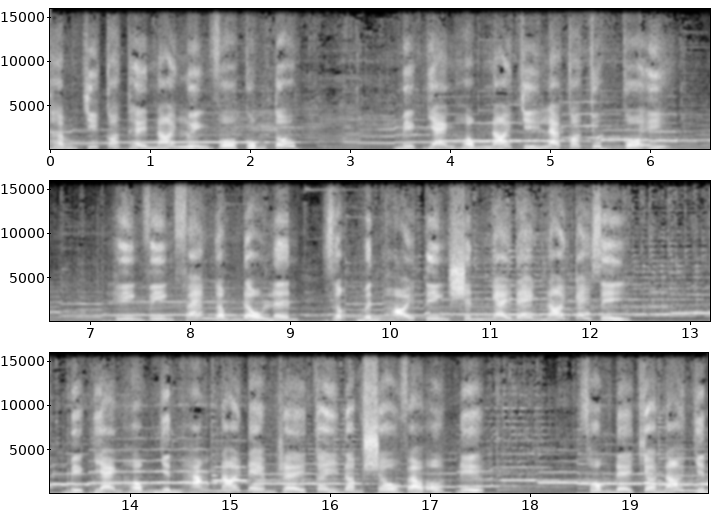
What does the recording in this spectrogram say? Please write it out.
Thậm chí có thể nói luyện vô cùng tốt. Biệt dạng hồng nói chỉ là có chút cố ý. Hiên viên phá ngẫm đầu lên, Giật mình hỏi tiên sinh ngài đang nói cái gì? Biệt dạng hồng nhìn hắn nói đem rễ cây đâm sâu vào ốt địa. Không để cho nó nhìn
